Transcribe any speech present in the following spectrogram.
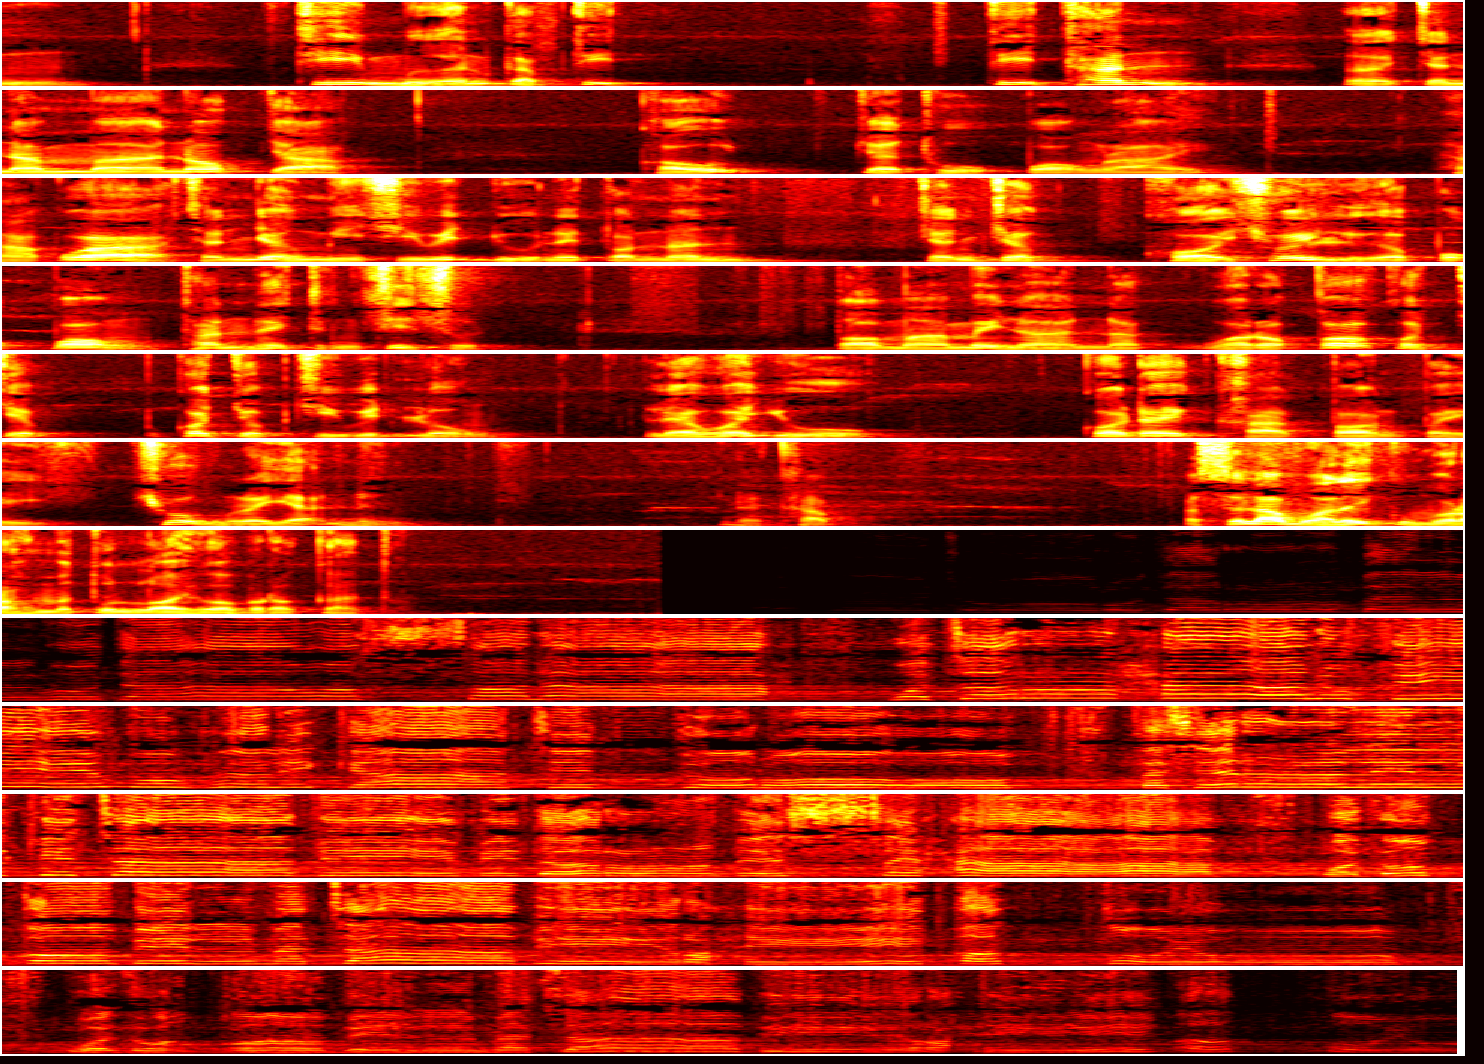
ที่เหมือนกับที่ที่ท่านจะนำมานอกจาก เขาจะถูกปองร้าย หากว่าฉันยังมีชีวิตอยู่ในตอนนั้น ฉันจะคอยช่วยเหลือปกป้องท่านให้ถึงที่สุด ต่อมาไม่นานนักวารกอก็เจ็บก็จบชีวิตลง แล้วว่าอยู่ ก็ได้ขาดตอนไปช่วงระยะหนึ่งนะครับอัสสลามุอะลัยกุมวะราะห์มะตุลลอฮิวะบะเราะกาตุ وترحال في مهلكات الدروب فسر للكتاب بدرب الصحاب وذق بالمتاب رحيق الطيوب وذق بالمتاب رحيق الطيوب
